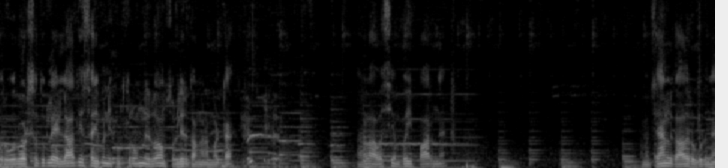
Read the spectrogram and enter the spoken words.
ஒரு ஒரு வருஷத்துக்குள்ளே எல்லாத்தையும் சரி பண்ணி கொடுத்துருவோம்னு நிர்வாகம் சொல்லியிருக்காங்க நம்மகிட்ட. அதனால் அவசியம் போய் பாருங்கள் நம்ம சேனலுக்கு ஆதரவு கொடுங்க.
